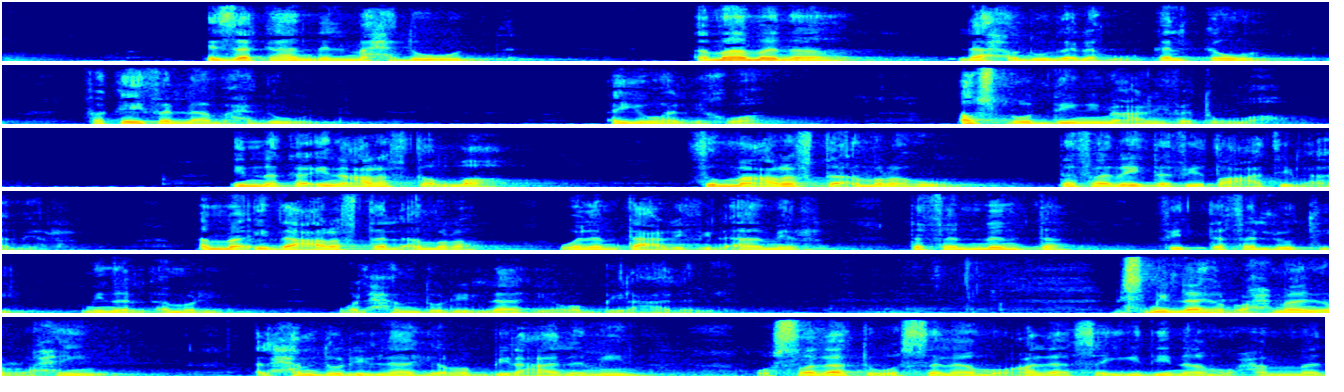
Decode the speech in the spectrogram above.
إذا كان المحدود أمامنا لا حدود له كالكون فكيف اللامحدود أيها الأخوة أصل الدين معرفة الله. إنك إن عرفت الله ثم عرفت أمره تفانيت في طاعة الآمر. أما إذا عرفت الأمر ولم تعرف الآمر تفننت في التفلت من الأمر والحمد لله رب العالمين. بسم الله الرحمن الرحيم. الحمد لله رب العالمين والصلاة والسلام على سيدنا محمد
